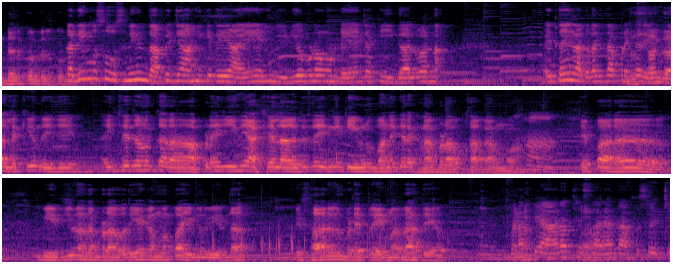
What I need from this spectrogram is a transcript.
ਬਿਲਕੁਲ ਬਿਲਕੁਲ। ਕਦੀ ਮਹਿਸੂਸ ਨਹੀਂ ਹੁੰਦਾ ਵੀ ਜਾਂ ਅਸੀਂ ਕਿਤੇ ਆਏ ਅਸੀਂ ਵੀਡੀਓ ਬਣਾਉਣ ਦੇ ਆ ਜਾਂ ਕੀ ਗੱਲ ਵਾ ਨਾ। ਇਦਾਂ ਹੀ ਲੱਗਦਾ ਜਿੱਦਾਂ ਆਪਣੇ ਘਰੇ ਦੱਸਾਂ ਗੱਲ ਕੀ ਹੁੰਦੀ ਜੀ? ਇੱਥੇ ਤਾਂ ਹੁਣ ਘਰ ਆਪਣੇ ਜੀ ਨੇ ਆਖੇ ਲੱਗਦੇ ਤੇ ਇੰਨੀ ਟੀਮ ਨੂੰ ਬੰਨ ਕੇ ਰੱਖਣਾ ਬੜਾ ਔਖਾ ਕੰਮ ਆ ਹਾਂ। ਤੇ ਪਰ ਵੀਰ ਜੀ ਉਹਨਾਂ ਦਾ ਬੜਾ ਵਧੀਆ ਕੰਮ ਆ ਭਾਈ ਮਨਵੀਰ ਦਾ। ਕਿ ਸਾਰਿਆਂ ਨੂੰ ਬੜੇ ਪ੍ਰੇਮ ਨਾਲ ਰੱਖਦੇ ਆ ਉਹ। ਬੜਾ ਪਿਆਰ ਆ ਉੱਥੇ ਸਾਰਿਆਂ ਦਾ ਆਪਸ ਵਿੱਚ।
